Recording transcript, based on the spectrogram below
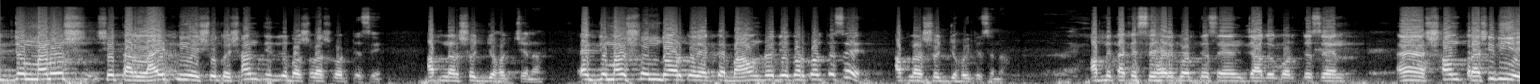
একজন মানুষ, সে তার লাইফ নিয়ে সুখে, শান্তিতে বসবাস করতেছে, আপনার সহ্য হচ্ছে না। একজন মানুষ সুন্দর করে একটা বাউন্ডারি দিয়ে করতেছে আপনার সহ্য হইতেছে না। আপনি তাকে সেহের করতেছেন, জাদু করতেছেন হ্যাঁ সন্ত্রাসী দিয়ে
